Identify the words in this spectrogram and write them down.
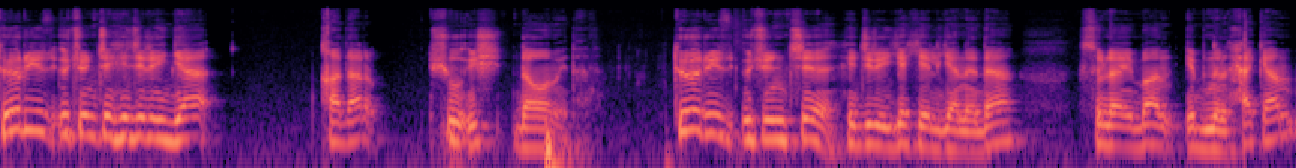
403-hijriga qadar shu ish davom etadi. 403-hijriga kelganida Sulaymon ibn al-Hakam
